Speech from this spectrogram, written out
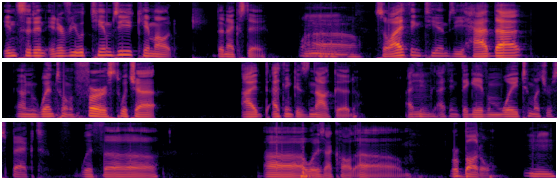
incident interview with TMZ came out the next day. Wow. So I think TMZ had that and went to him first, which I, I, I think is not good. I think I think they gave him way too much respect with uh, uh, what is that called? Um, rebuttal. Mhm.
